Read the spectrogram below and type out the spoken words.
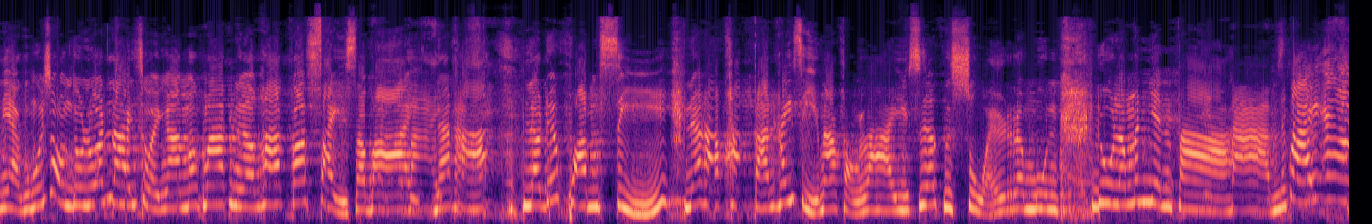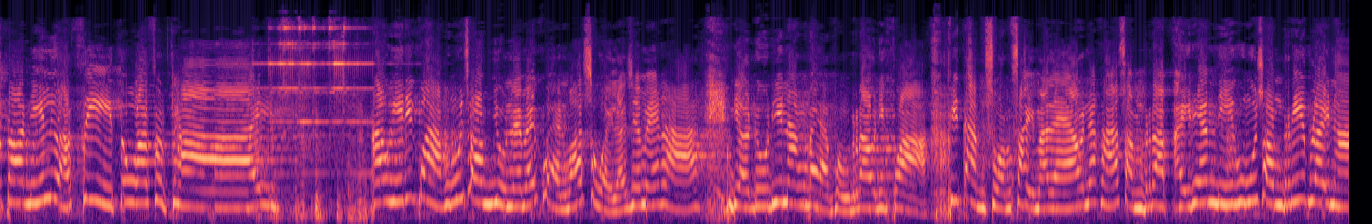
เนี่ยคุณผู้ชมดูลวดลายสวยงามมากๆ เนื้อผ้าก็ใส่สบายนะคะ แล้วด้วยความสีนะคะการให้สีมาของลายเสื้อคือสวยระมุน ดูแล้วมันเย็นตาตามไซส์ L ตอนนี้เหลือ4ตัวสุดท้าย เอางี้ดีกว่าคุณผู้ชมอยู่ในไม้แขวนว่าสวยแล้วใช่ไหมคะ เดี๋ยวดูที่นางแบบของเราดีกว่า พี่แต้มสวมใส่มาแล้วนะคะสำหรับไอเทมนี้คุณผู้ชมรีบเลยนะ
